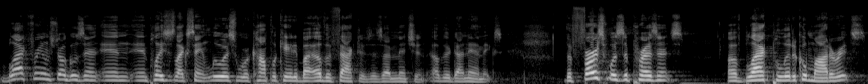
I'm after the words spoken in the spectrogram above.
Black freedom struggles in, in, in places like St. Louis were complicated by other factors, as I mentioned, other dynamics. The first was the presence of black political moderates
